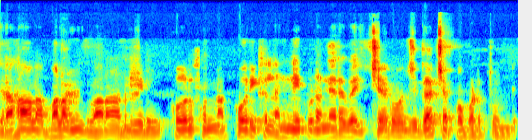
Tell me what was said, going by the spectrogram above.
గ్రహాల బలం ద్వారా మీరు కోరుకున్న కోరికలన్నీ కూడా నెరవేర్చే రోజుగా చెప్పబడుతుంది.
